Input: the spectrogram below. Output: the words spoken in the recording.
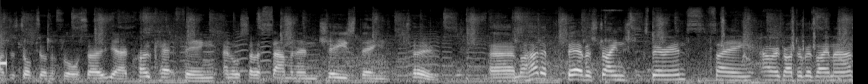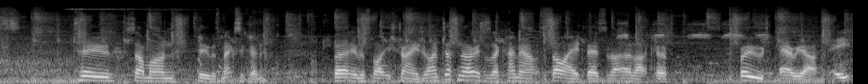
I just dropped it on the floor. So yeah, croquette thing and also a salmon and cheese thing too. Um, I had a bit of a strange experience saying arigato gozaimasu to someone who was Mexican, but it was slightly strange. And I've just noticed as I came outside, there's like a food area to eat.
